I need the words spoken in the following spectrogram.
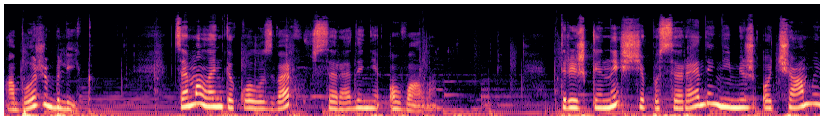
або ж блік. Це маленьке коло зверху всередині овала. Трішки нижче посередині між очами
